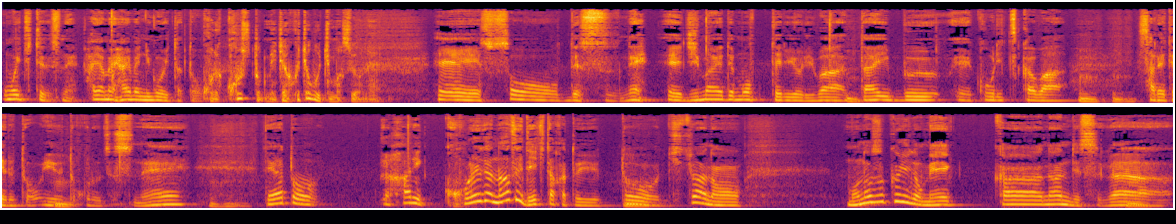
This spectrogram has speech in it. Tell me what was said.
思い切ってですね、早め早めに動いたと。これコストめちゃくちゃ落ちますよね。えー、そうですね、えー、自前で持ってるよりは、だいぶ、えー、効率化はされてるというところですね。であとやはりこれがなぜできたかというと、実はあのものづくりのメーカーなんですが、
